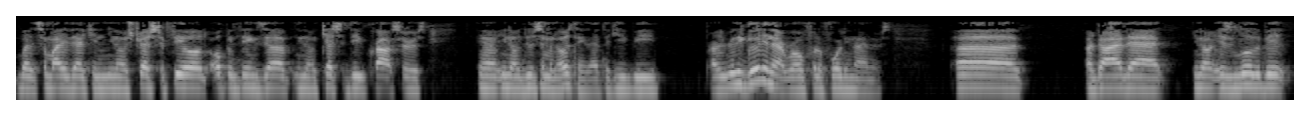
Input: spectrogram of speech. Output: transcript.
but somebody that can you know stretch the field, open things up, you know, catch the deep crossers, uh, you know, do some of those things. I think he'd be probably really good in that role for the 49ers. Uh, a guy that, you know, is a little bit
